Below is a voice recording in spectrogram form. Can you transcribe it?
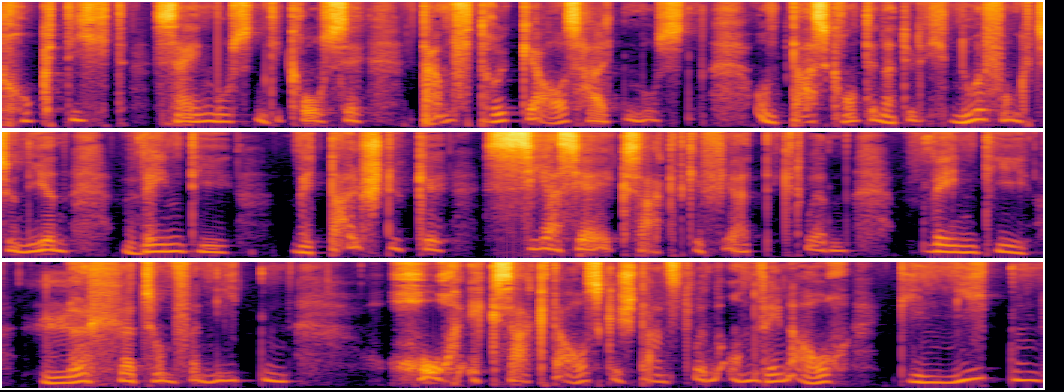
druckdicht sein mussten, die große Dampfdrücke aushalten mussten. Und das konnte natürlich nur funktionieren, wenn die Metallstücke sehr, sehr exakt gefertigt wurden, wenn die Löcher zum Vernieten hochexakt ausgestanzt wurden und wenn auch die Nieten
